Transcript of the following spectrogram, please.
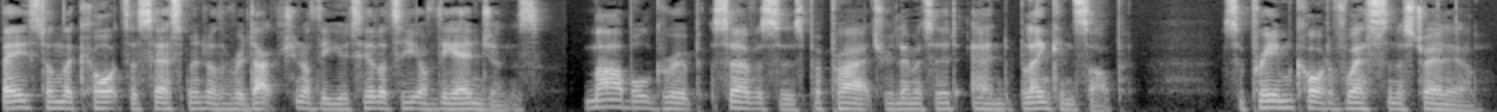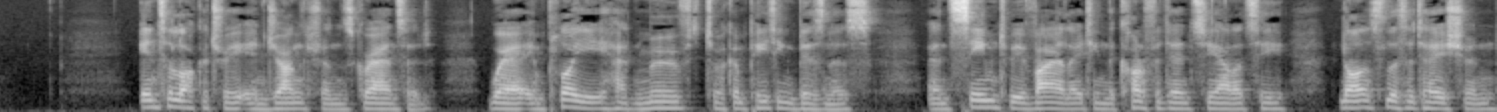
based on the court's assessment of the reduction of the utility of the engines. Marble Group Services Proprietary Limited and Blenkinsop. Supreme Court of Western Australia. Interlocutory injunctions granted where employee had moved to a competing business and seemed to be violating the confidentiality, non solicitation,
